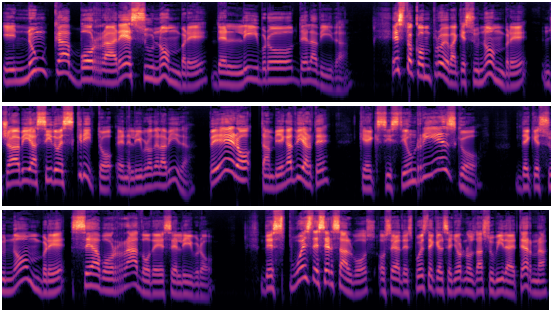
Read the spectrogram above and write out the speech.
y nunca borraré su nombre del libro de la vida. Esto comprueba que su nombre ya había sido escrito en el libro de la vida, pero también advierte que existe un riesgo de que su nombre sea borrado de ese libro. Después de ser salvos, o sea, después de que el Señor nos da su vida eterna,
